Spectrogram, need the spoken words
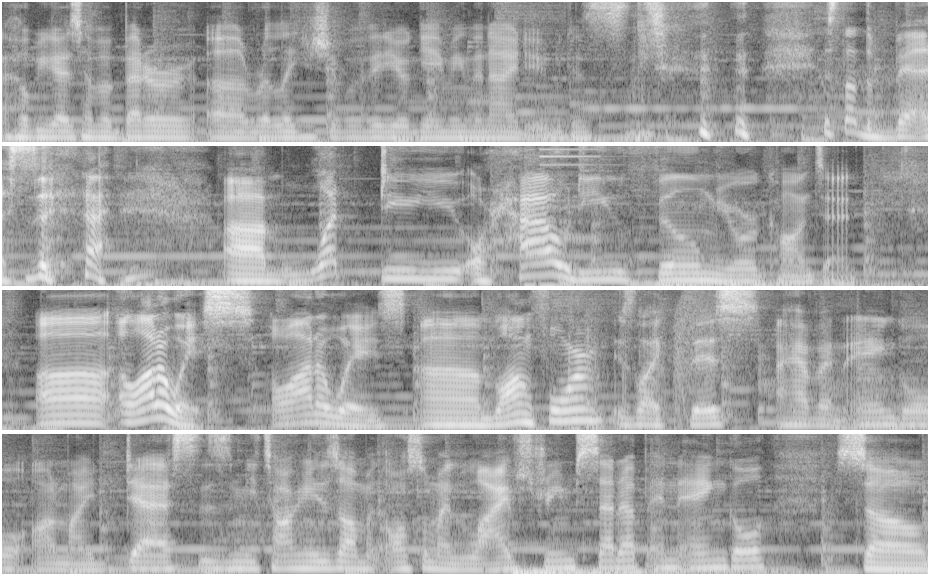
I hope you guys have a better uh, relationship with video gaming than I do because it's not the best. um, what do you or how do you film your content? Uh, a lot of ways, a lot of ways. Um, long form is like this. I have an angle on my desk. This is me talking. This is also my live stream setup and angle. So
